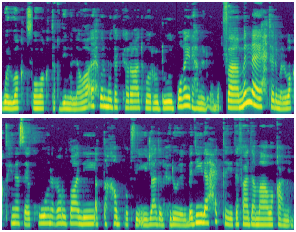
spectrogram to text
والوقت ووقت تقديم اللوائح والمذكرات والردود وغيرها من الأمور. فمن لا يحترم الوقت هنا سيكون عرضة للتخبط في إيجاد الحلول البديلة حتى يتفادى ما وقع منه.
